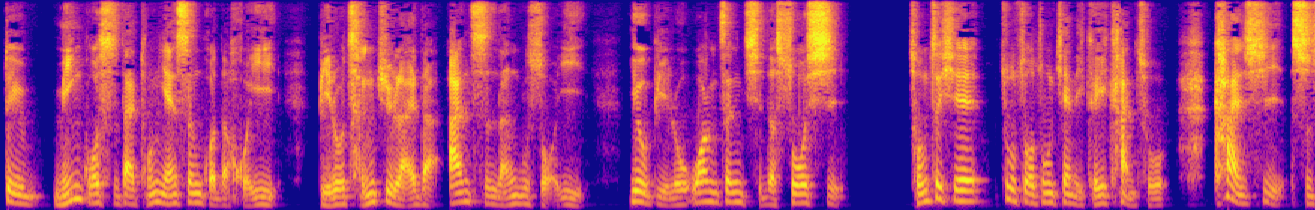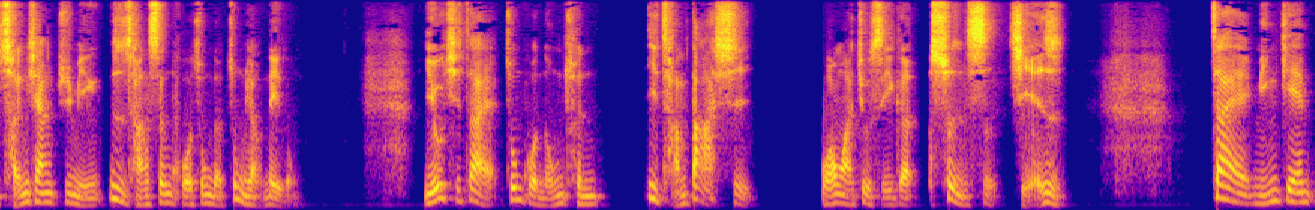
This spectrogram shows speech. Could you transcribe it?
对民国时代童年生活的回忆，比如陈巨来的《安慈人物所忆》，又比如汪曾祺的《说戏》。从这些著作中间，你可以看出，看戏是城乡居民日常生活中的重要内容。尤其在中国农村，一场大戏往往就是一个顺势节日。在民间，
